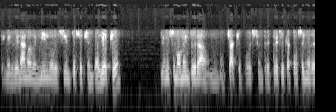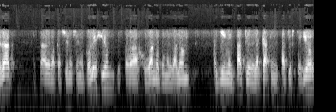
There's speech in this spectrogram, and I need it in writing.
en el verano de 1988. Yo en ese momento era un muchacho, pues entre 13 y 14 años de edad estaba de vacaciones en el colegio, estaba jugando con el balón allí en el patio de la casa, en el patio exterior,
